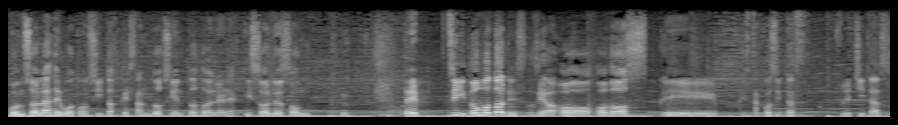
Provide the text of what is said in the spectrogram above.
consolas de botoncitos que están 200 dólares y solo son. tres. Sí, dos botones. O sea, o, o dos. eh, estas cositas, flechitas.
